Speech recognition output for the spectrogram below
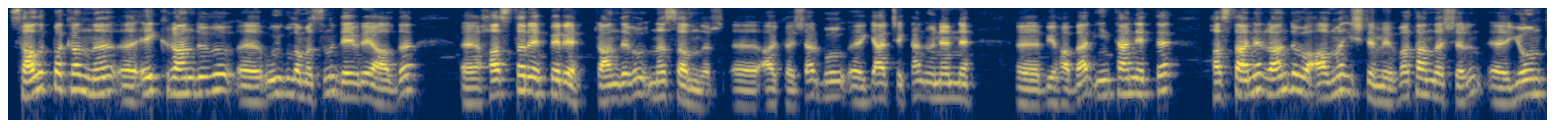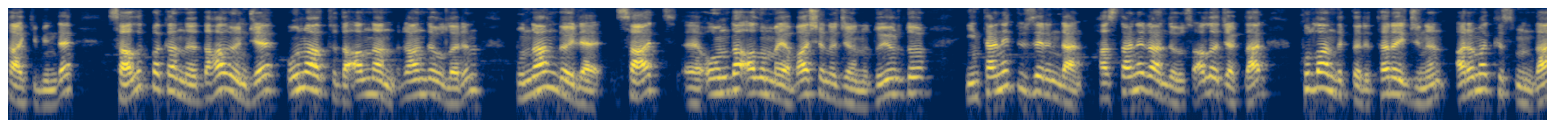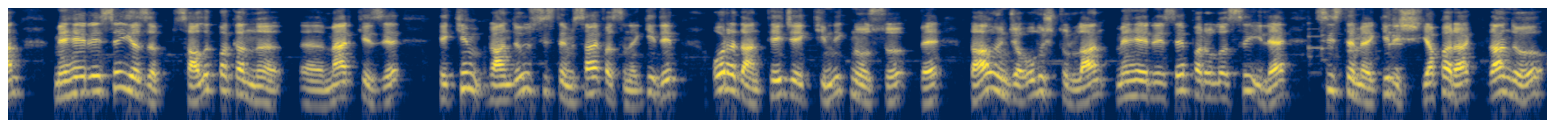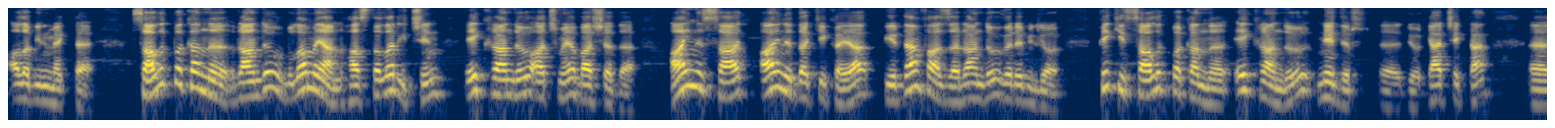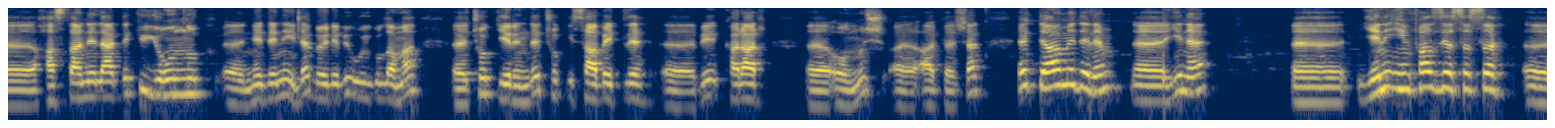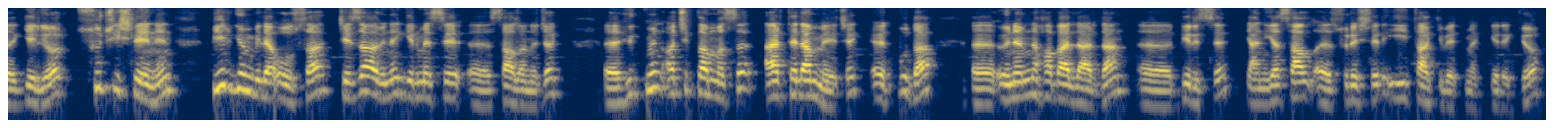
Sağlık Bakanlığı e, ek randevu e, uygulamasını devreye aldı. E, hasta rehberi randevu nasıl alınır e, arkadaşlar? Bu e, gerçekten önemli e, bir haber. İnternette hastane randevu alma işlemi vatandaşların e, yoğun takibinde. Sağlık Bakanlığı daha önce 16'da alınan randevuların bundan böyle saat 10'da e, alınmaya başlanacağını duyurdu. İnternet üzerinden hastane randevusu alacaklar kullandıkları tarayıcının arama kısmından MHRS yazıp Sağlık Bakanlığı e, merkezi hekim randevu sistemi sayfasına gidip oradan TC kimlik nosu ve daha önce oluşturulan MHRS parolası ile sisteme giriş yaparak randevu alabilmekte. Sağlık Bakanlığı randevu bulamayan hastalar için ek randevu açmaya başladı. Aynı saat, aynı dakikaya birden fazla randevu verebiliyor. Peki Sağlık Bakanlığı ek randevu nedir e, diyor. Gerçekten e, hastanelerdeki yoğunluk e, nedeniyle böyle bir uygulama e, çok yerinde, çok isabetli e, bir karar e, olmuş e, arkadaşlar. Evet devam edelim. E, yine ee, yeni infaz yasası e, geliyor. Suç işleyenin bir gün bile olsa cezaevine girmesi e, sağlanacak. E, hükmün açıklanması ertelenmeyecek. Evet bu da e, önemli haberlerden e, birisi. Yani yasal e, süreçleri iyi takip etmek gerekiyor.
